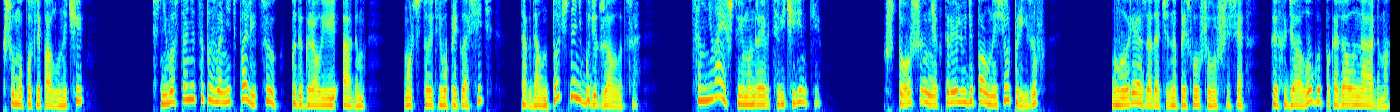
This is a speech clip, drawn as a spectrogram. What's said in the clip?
к шуму после полуночи?» «С него станется позвонить в полицию», — подыграл ей Адам. «Может, стоит его пригласить? Тогда он точно не будет жаловаться». Сомневаюсь, что ему нравятся вечеринки. Что ж, некоторые люди полны сюрпризов. Глория, озадаченно прислушивавшаяся к их диалогу, показала на Адама.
